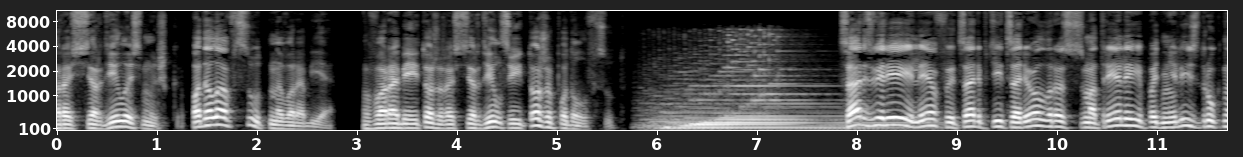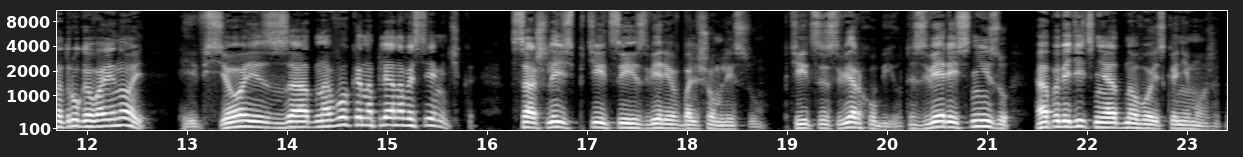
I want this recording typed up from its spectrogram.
Рассердилась мышка, подала в суд на воробья. Воробей тоже рассердился и тоже подал в суд. Царь зверей, лев и царь-птиц-орел рассмотрели и поднялись друг на друга войной. И все из-за одного конопляного семечка. Сошлись птицы и звери в большом лесу. Птицы сверху бьют, звери снизу, а победить ни одно войско не может.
